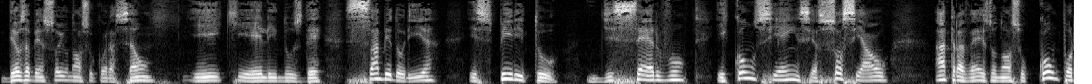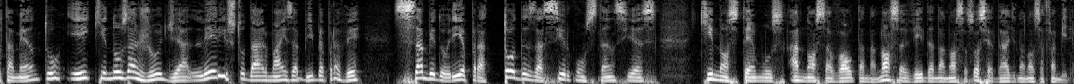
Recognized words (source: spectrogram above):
Deus abençoe o nosso coração e que Ele nos dê sabedoria, espírito de servo e consciência social através do nosso comportamento e que nos ajude a ler e estudar mais a Bíblia para ver sabedoria para todas as circunstâncias que nós temos à nossa volta, na nossa vida, na nossa sociedade, na nossa família.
